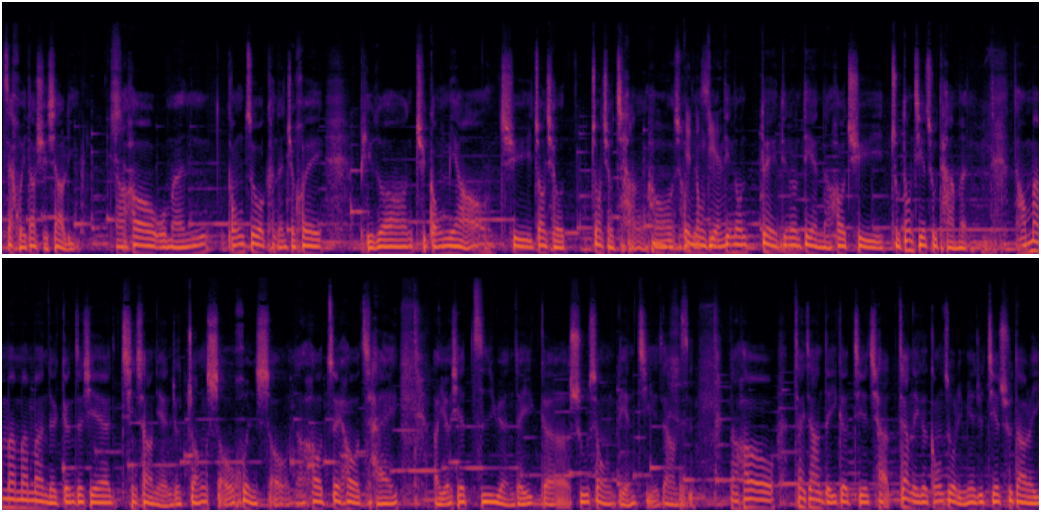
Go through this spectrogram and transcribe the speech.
再回到学校里，然后我们工作可能就会，比如说去公庙、去撞球撞球场，然后电动店、电动对电动店，然后去主动接触他们，然后慢慢慢慢的跟这些青少年就装熟混熟，然后最后才呃有一些资源的一个输送连接这样子，然后在这样的一个接洽这样的一个工作里面，就接触到了一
